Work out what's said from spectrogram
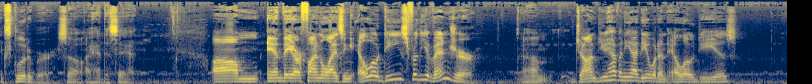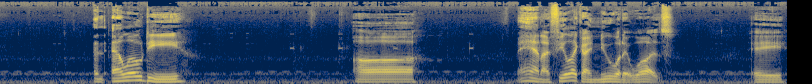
excludable, so I had to say it. Um, and they are finalizing LODs for the Avenger. Um, John, do you have any idea what an LOD is? An LOD. Uh. Man, I feel like I knew what it was. A.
